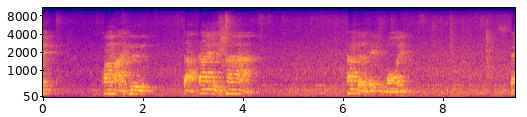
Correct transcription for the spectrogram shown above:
75%ความหมายคือจะได้75ถ้าเกิดเป็น100 แต่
